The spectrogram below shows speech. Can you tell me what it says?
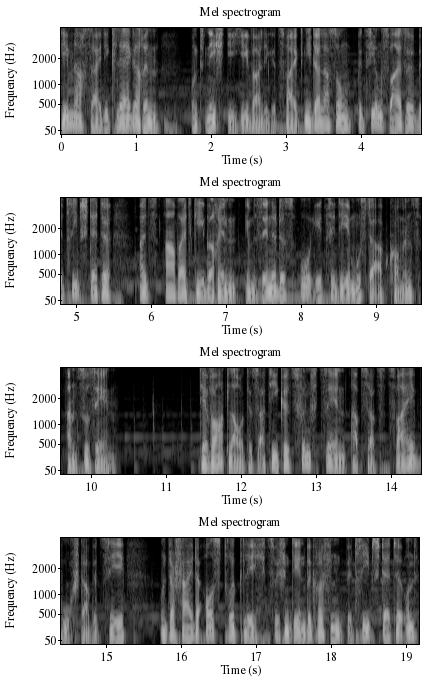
Demnach sei die Klägerin, und nicht die jeweilige Zweigniederlassung bzw. Betriebsstätte als Arbeitgeberin im Sinne des OECD-Musterabkommens anzusehen. Der Wortlaut des Artikels 15 Absatz 2 Buchstabe c unterscheide ausdrücklich zwischen den Begriffen Betriebsstätte und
